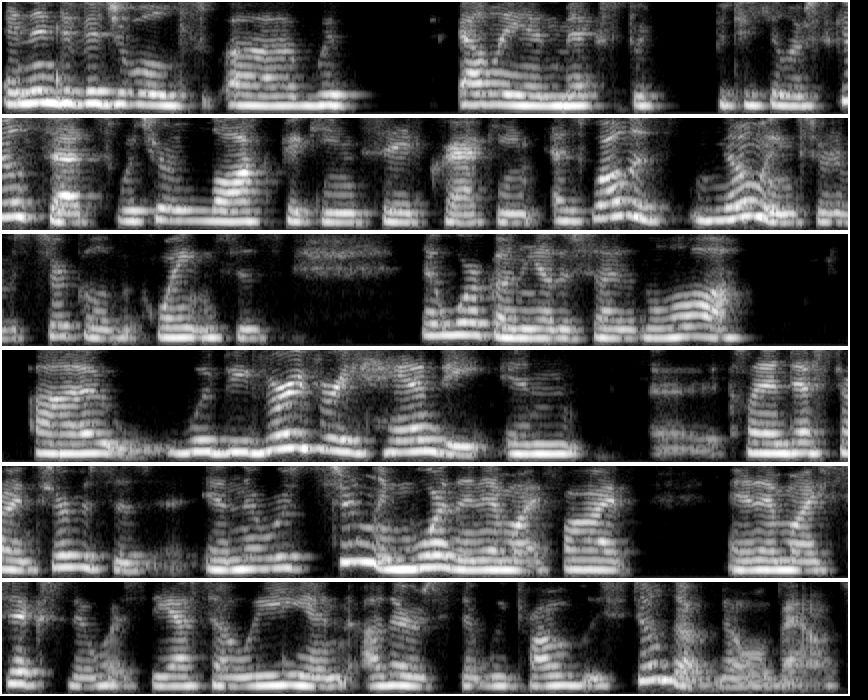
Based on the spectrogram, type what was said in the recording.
And individuals uh, with and Mick's particular skill sets, which are lock picking, safe cracking, as well as knowing sort of a circle of acquaintances that work on the other side of the law, uh, would be very, very handy in uh, clandestine services. And there were certainly more than MI5 and MI6, there was the SOE and others that we probably still don't know about.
